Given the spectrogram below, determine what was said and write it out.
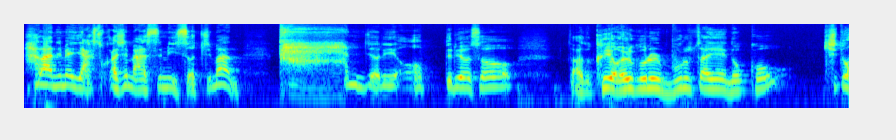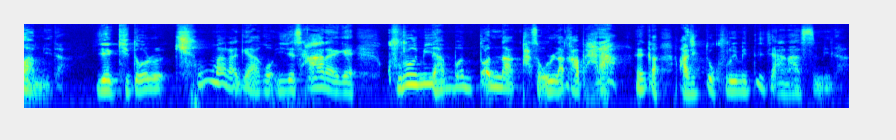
하나님의 약속하신 말씀이 있었지만 간절히 엎드려서 그의 얼굴을 무릎 사이에 놓고 기도합니다 이제 기도를 충만하게 하고 이제 사안에게 구름이 한번 떴나 가서 올라가 봐라. 그러니까 아직도 구름이 뜨지 않았습니다.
